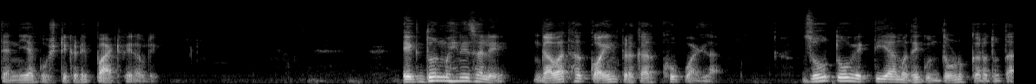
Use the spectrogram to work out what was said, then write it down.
त्यांनी या गोष्टीकडे पाठ फिरवली. एक दोन महिने झाले गावात हा कॉईन प्रकार खूप वाढला. जो तो व्यक्ती यामध्ये गुंतवणूक करत होता.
